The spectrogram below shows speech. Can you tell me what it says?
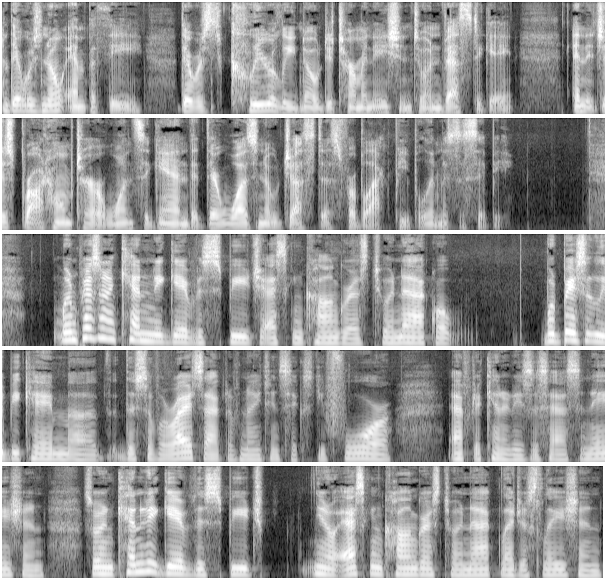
There was no empathy. There was clearly no determination to investigate. And it just brought home to her once again that there was no justice for black people in Mississippi. When President Kennedy gave a speech asking Congress to enact what, what basically became uh, the Civil Rights Act of 1964 after Kennedy's assassination, so when Kennedy gave this speech, you know, asking Congress to enact legislation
